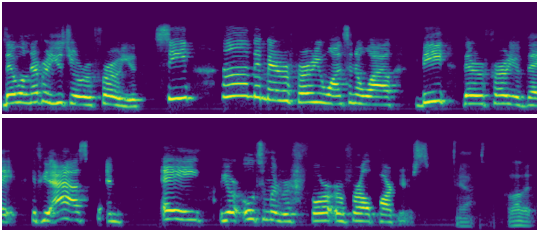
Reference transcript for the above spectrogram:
They will never use you or refer you. C, uh, they may refer you once in a while. B, they refer you if they if you ask. And A, your ultimate refer, referral partners. Yeah, I love it.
